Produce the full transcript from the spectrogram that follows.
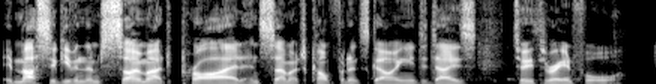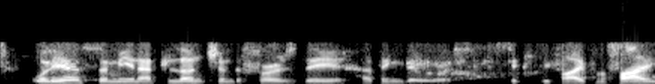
it must have given them so much pride and so much confidence going into days two, three, and four. Well, yes. I mean, at lunch on the first day, I think they were 65 for five.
